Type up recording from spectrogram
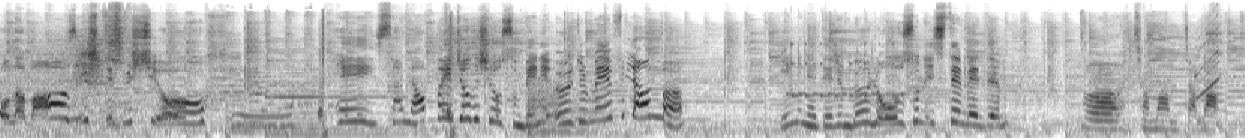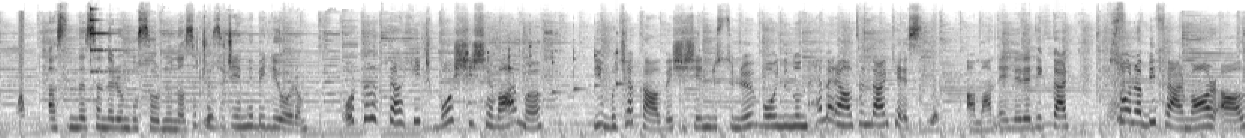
Olamaz işte düşüyor. Hey sen ne yapmaya çalışıyorsun? Beni öldürmeye falan mı? Yemin ederim böyle olsun istemedim. Ah, tamam tamam. Aslında sanırım bu sorunu nasıl çözeceğimi biliyorum. Ortalıkta hiç boş şişe var mı? Bir bıçak al ve şişenin üstünü boynunun hemen altından kes. Aman ellere dikkat. Sonra bir fermuar al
